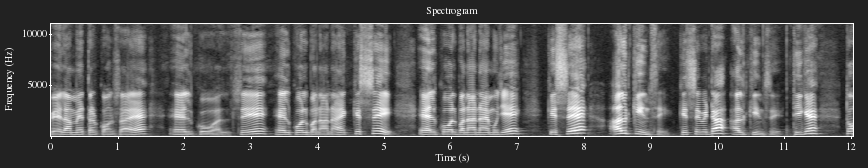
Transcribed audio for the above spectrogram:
पहला मेथड कौन सा है एल्कोहल से एल्कोहल बनाना है किससे एल्कोहल बनाना है मुझे किससे अल्किन से किससे बेटा अल्किन से ठीक है तो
